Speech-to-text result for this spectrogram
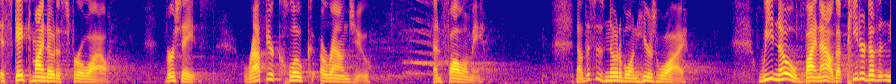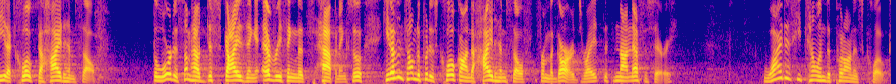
escaped my notice for a while. Verse 8 Wrap your cloak around you and follow me. Now, this is notable, and here's why. We know by now that Peter doesn't need a cloak to hide himself. The Lord is somehow disguising everything that's happening. So he doesn't tell him to put his cloak on to hide himself from the guards, right? It's not necessary. Why does he tell him to put on his cloak?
